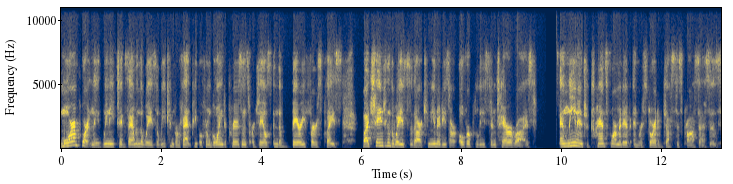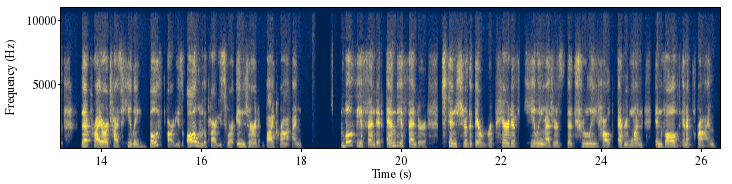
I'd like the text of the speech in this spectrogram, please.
More importantly, we need to examine the ways that we can prevent people from going to prisons or jails in the very first place by changing the ways that our communities are over policed and terrorized and lean into transformative and restorative justice processes that prioritize healing both parties, all of the parties who are injured by crime both the offended and the offender to ensure that there are reparative healing measures that truly help everyone involved in a crime.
